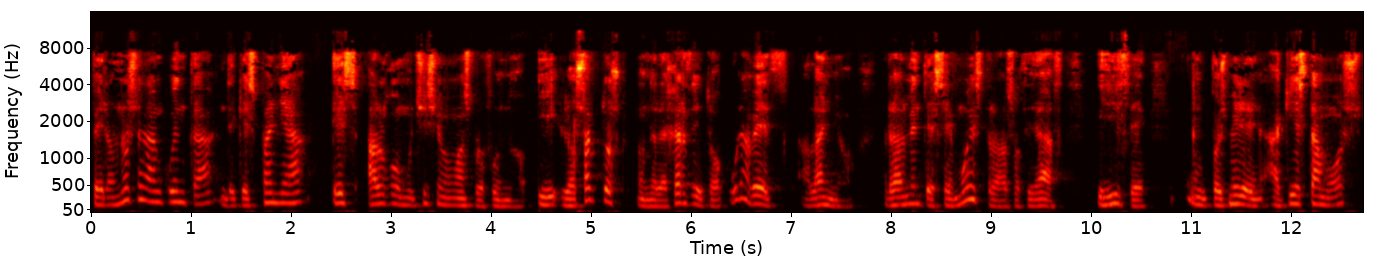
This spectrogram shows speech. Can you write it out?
pero no se dan cuenta de que España es algo muchísimo más profundo. Y los actos donde el ejército, una vez al año, realmente se muestra a la sociedad y dice, pues miren, aquí estamos,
